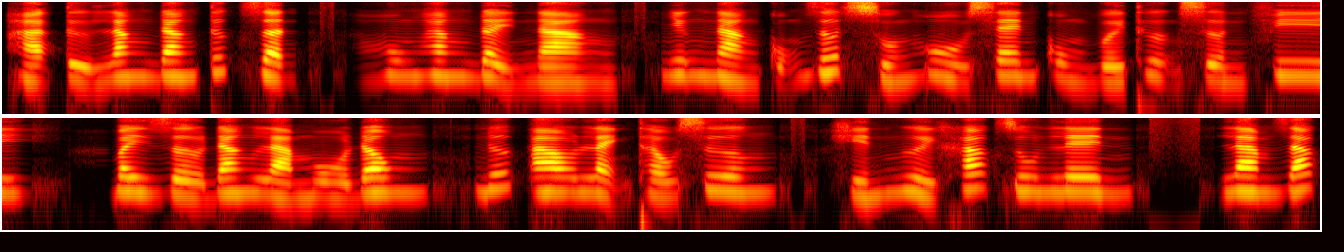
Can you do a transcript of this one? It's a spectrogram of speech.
Hạ Tử Lăng đang tức giận, hung hăng đẩy nàng, nhưng nàng cũng rớt xuống hồ sen cùng với Thượng Sườn Phi. Bây giờ đang là mùa đông, nước ao lạnh thấu xương, khiến người khác run lên. Lam Giác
